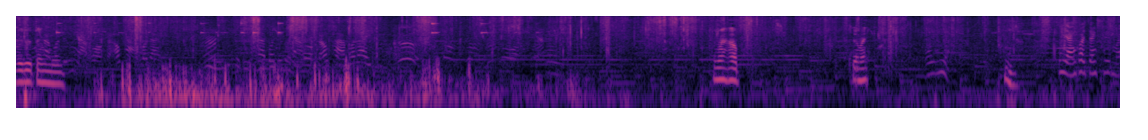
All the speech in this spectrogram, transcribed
เอาผ่าบ่ได้ใช่ไหมครับ ใช่ไหมโอ้ยเนี่ยอีหยังค่อยจังใช่ไหม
